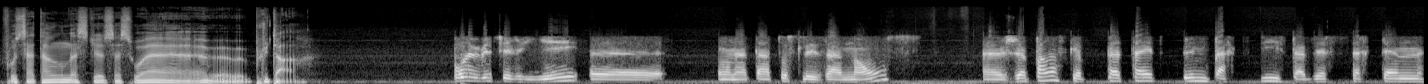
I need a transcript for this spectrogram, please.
faut s'attendre à ce que ce soit euh, plus tard? Pour le 8 février, euh, on attend tous les annonces. je pense que peut-être une partie, c'est-à-dire certaines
